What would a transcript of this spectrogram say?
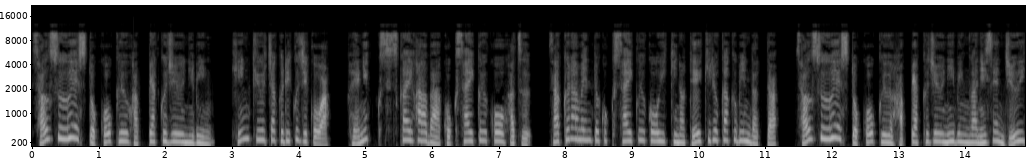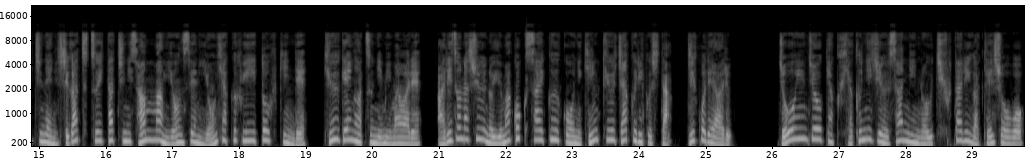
サウスウエスト航空812便、緊急着陸事故は、フェニックススカイハーバー国際空港発、サクラメント国際空港行きの定期旅客便だったサウスウエスト航空812便が2011年4月1日に34,400フィート付近で急減圧に見舞われ、アリゾナ州のユマ国際空港に緊急着陸した事故である。乗員乗客123人のうち2人が軽傷を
